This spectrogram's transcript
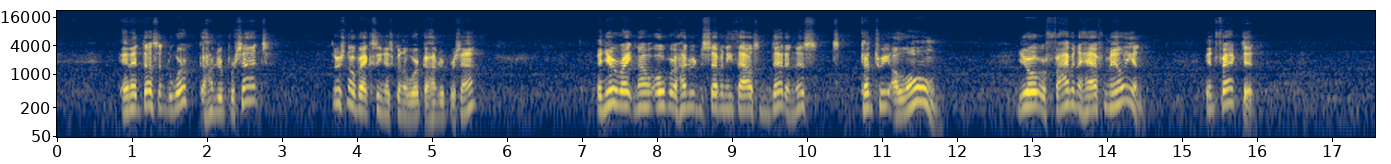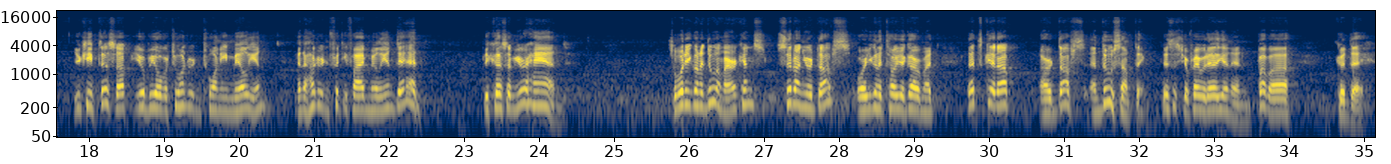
and it doesn't work 100%. There's no vaccine that's going to work 100%. And you're right now over 170,000 dead in this country alone. You're over five and a half million infected. You keep this up, you'll be over 220 million and 155 million dead because of your hand. So what are you going to do, Americans? Sit on your duffs? Or are you going to tell your government, let's get up our duffs and do something? This is your favorite alien, and bye-bye. Good day.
